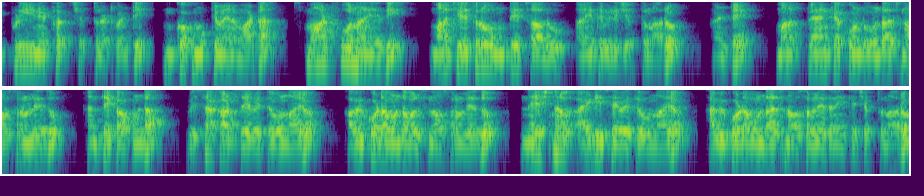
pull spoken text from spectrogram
ఇప్పుడు ఈ నెట్వర్క్ చెప్తున్నటువంటి ఇంకొక ముఖ్యమైన మాట స్మార్ట్ ఫోన్ అనేది మన చేతిలో ఉంటే చాలు అని అయితే వీళ్ళు చెప్తున్నారు. అంటే మనకు బ్యాంక్ అకౌంట్ ఉండాల్సిన అవసరం లేదు. అంతేకాకుండా విసా కార్డ్స్ ఏవైతే ఉన్నాయో అవి కూడా ఉండవలసిన అవసరం లేదు. నేషనల్ ఐడీస్ ఏవైతే ఉన్నాయో అవి కూడా ఉండాల్సిన అవసరం లేదని అయితే చెప్తున్నారు.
